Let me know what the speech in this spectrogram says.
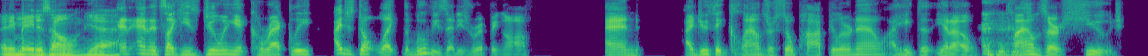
And he made his own. Yeah. And and it's like he's doing it correctly. I just don't like the movies that he's ripping off. And I do think clowns are so popular now. I hate to, you know, clowns are huge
